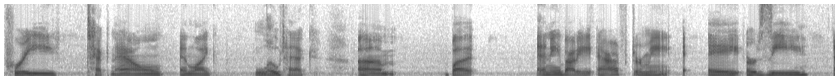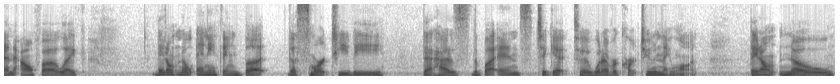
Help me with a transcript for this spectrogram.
pre tech now and like low tech. Um but anybody after me A or Z and Alpha like they don't know anything but the smart TV that has the buttons to get to whatever cartoon they want. They don't know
